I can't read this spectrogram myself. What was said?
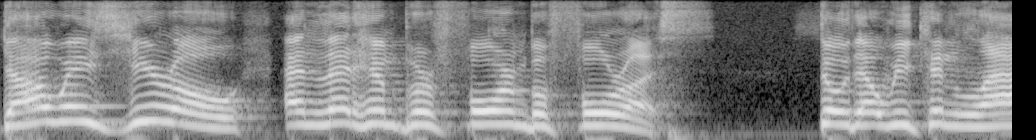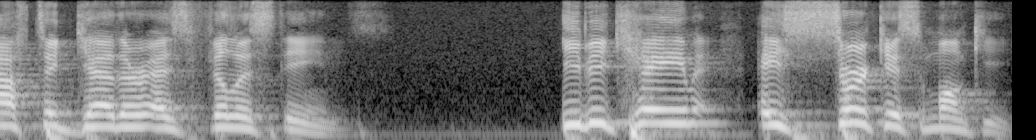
Yahweh's hero and let him perform before us so that we can laugh together as Philistines. He became a circus monkey.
